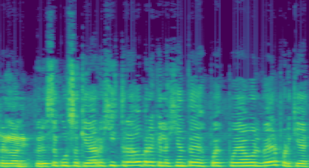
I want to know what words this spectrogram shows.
perdón, pero ese curso queda registrado para que la gente después pueda volver, porque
